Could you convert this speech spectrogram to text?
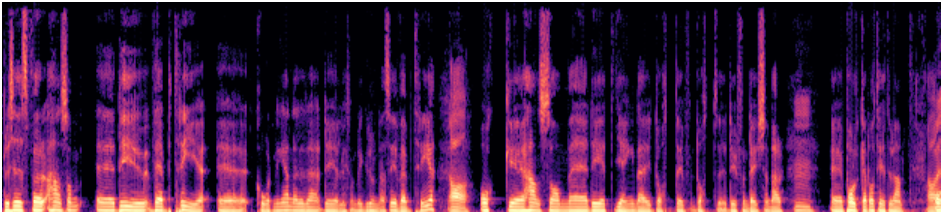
precis, för han som, eh, det är ju webb 3-kodningen, eller där det, är liksom, det grundar sig i webb 3. Ja, Och eh, han som, eh, det är ett gäng där i DOT, det, DOT, det är Foundation där. mm. Eh, Polkadot heter den. ja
